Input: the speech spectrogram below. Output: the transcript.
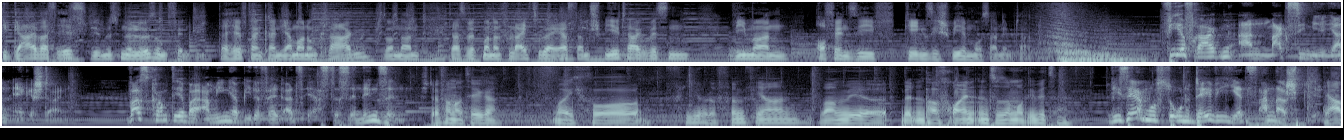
egal was ist, wir müssen eine Lösung finden. Da hilft dann kein Jammern und Klagen, sondern das wird man dann vielleicht sogar erst am Spieltag wissen, wie man offensiv gegen sie spielen muss an dem Tag. Vier Fragen an Maximilian Eggestein. Was kommt dir bei Arminia Bielefeld als erstes in den Sinn? Stefan Ortega, weil ich vor vier oder fünf Jahren waren wir mit ein paar Freunden zusammen auf Ibiza. Wie sehr musst du ohne Davy jetzt anders spielen? Ja,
